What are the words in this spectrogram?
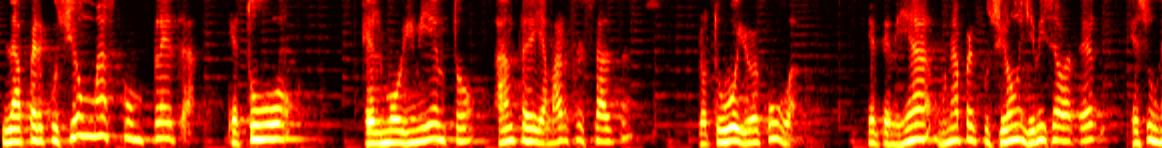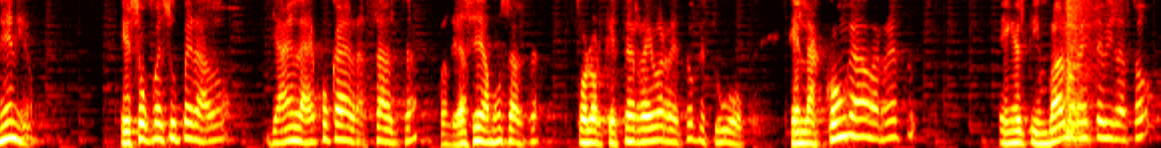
la percusión más completa que tuvo el movimiento antes de llamarse salsa, lo tuvo yo de Cuba, que tenía una percusión, Jimmy Sabater es un genio. Eso fue superado ya en la época de la salsa, cuando ya se llamó salsa, por la orquesta de Rey Barreto, que tuvo en las congas a Barreto, en el timbal Oreste Vilató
